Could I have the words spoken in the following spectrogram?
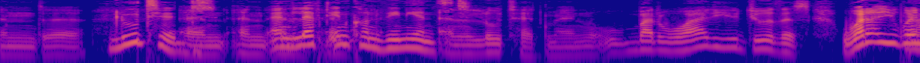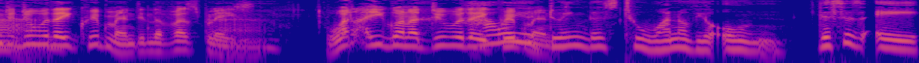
and. Uh, Looted and and, and left inconvenienced. and looted, man. But why do you do this? What are you going to do with the equipment in the first place? What are you going to do with the equipment? How are you doing this to one of your own? This is a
